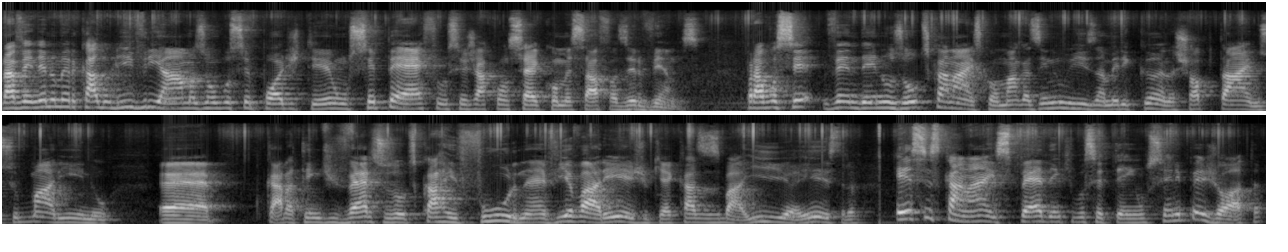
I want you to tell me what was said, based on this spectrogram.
Para vender no Mercado Livre e Amazon, você pode ter um CPF, você já consegue começar a fazer vendas. Para você vender nos outros canais, como Magazine Luiza, Americana, Shoptime, Submarino, é, cara, tem diversos outros, Carrefour, né, Via Varejo, que é Casas Bahia, Extra. Esses canais pedem que você tenha um CNPJ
